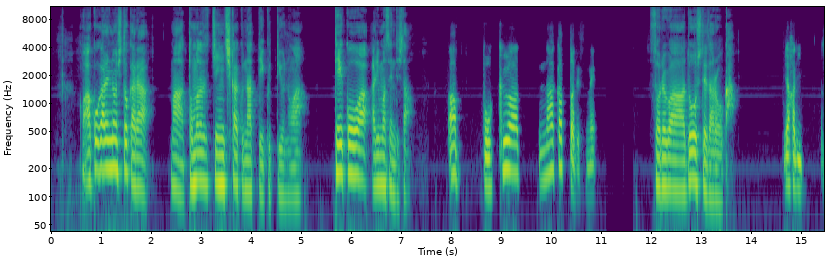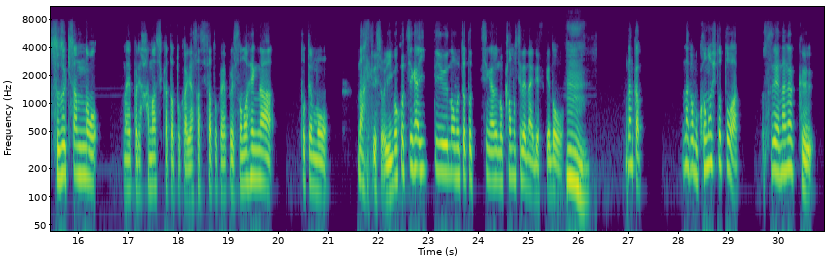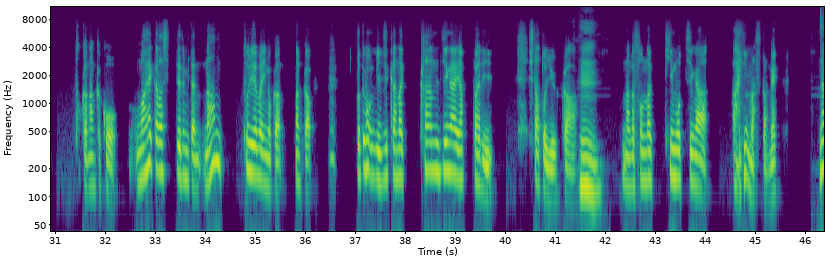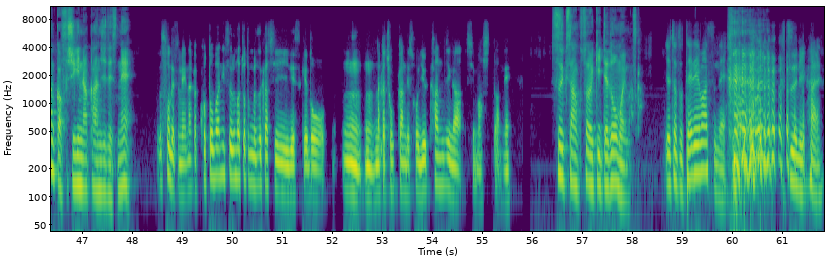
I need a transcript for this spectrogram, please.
憧れの人から、まあ、友達に近くなっていくっていうのは、抵抗はありませんでした。あ、僕はなかったですね。それはどうしてだろうか？やはり、鈴木さんの、まあ、やっぱり話し方とか優しさとか、やっぱりその辺がとても、なんでしょう、居心地がいいっていうのもちょっと違うのかもしれないですけど、うん。なんか、なんかもうこの人とは末長くとかなんかこう、前から知ってるみたいな、なんと言えばいいのか、なんか、とても身近な感じがやっぱりしたというか、うん。なんかそんな気持ちがありましたね。なんか不思議な感じですね。そうですね。なんか言葉にするのはちょっと難しいですけど、うんうん。なんか直感でそういう感じがしましたね。鈴木さん、それ聞いてどう思いますか？いや、ちょっと照れますね。普通に。はい。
